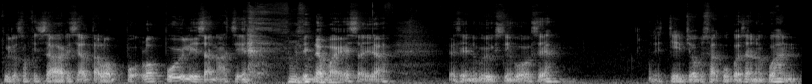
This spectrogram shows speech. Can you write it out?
filosofi Saariselta loppu, loppu ylisanat siinä, siinä vaiheessa. Ja, ja siinä yksi niin kuin se Steve Jobs, kuka sanoi, kun hän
